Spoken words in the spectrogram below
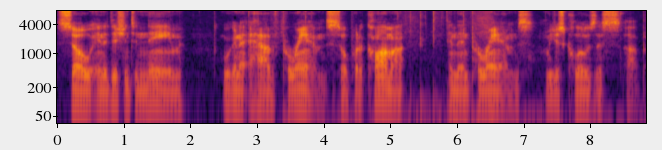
So in addition to name, we're going to have params. So put a comma and then params. Let me just close this up.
